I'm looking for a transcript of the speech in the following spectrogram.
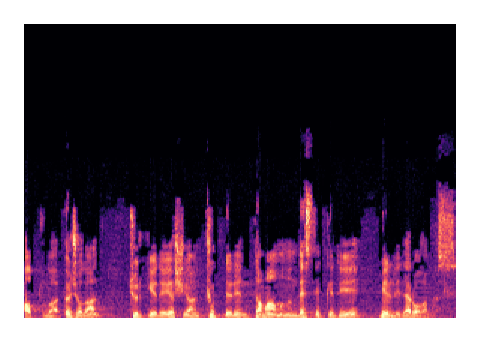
Abdullah Öcalan Türkiye'de yaşayan Kürtlerin tamamının desteklediği bir lider olamaz.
